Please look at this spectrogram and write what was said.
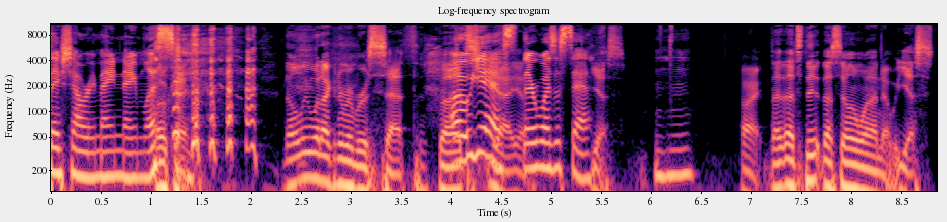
they shall remain nameless. Okay. the only one I can remember is Seth. But oh yes, yeah, yeah. there was a Seth. Yes. Mm-hmm. right. That, that's the that's the only one I know. But yes,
